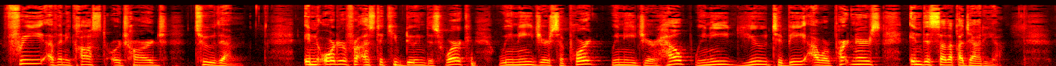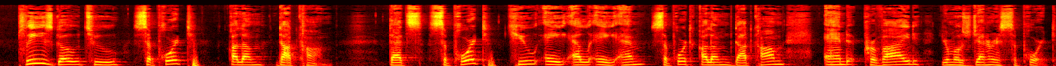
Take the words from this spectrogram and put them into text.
free of any cost or charge to them in order for us to keep doing this work, we need your support, we need your help, we need you to be our partners in this sadaqah jariyah. Please go to supportqalam.com. That's support, Q A L A M, supportqalam.com, and provide your most generous support.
